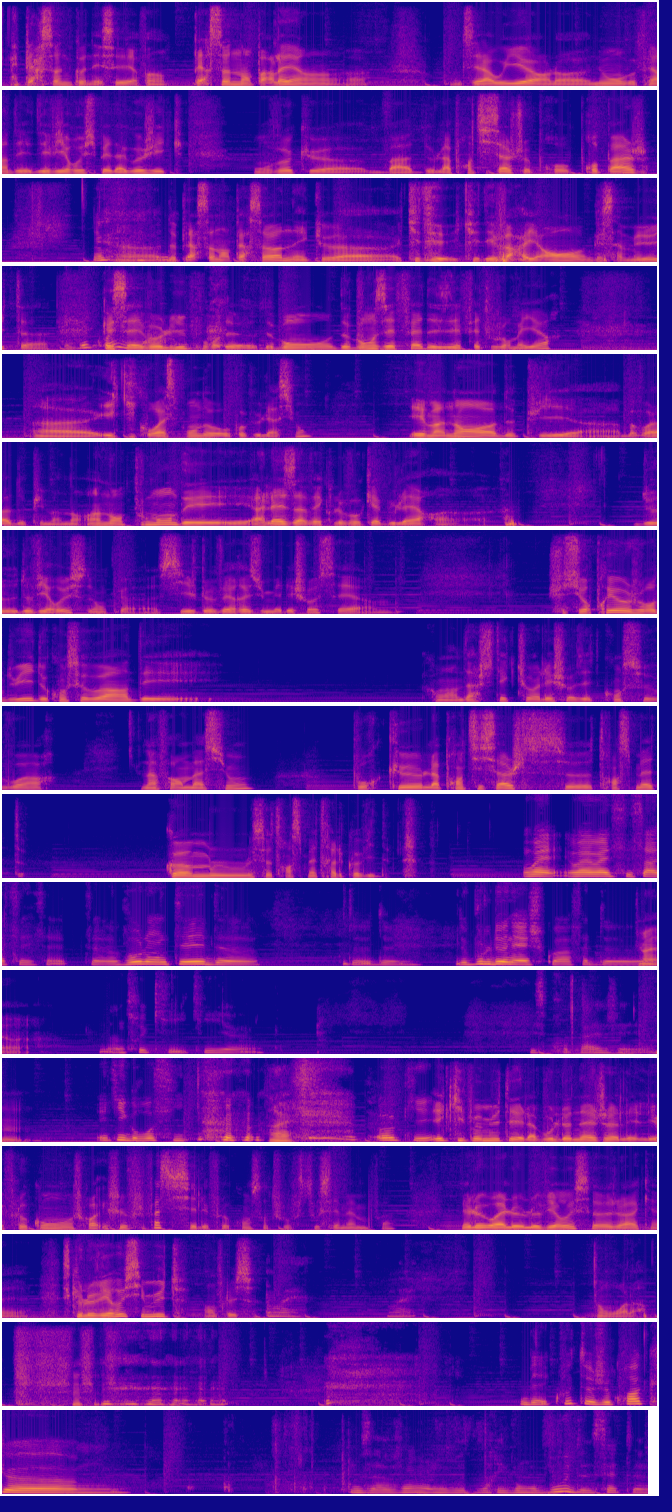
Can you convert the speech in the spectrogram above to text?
Et personne connaissait, enfin personne n'en parlait. Hein. On disait ah oui, alors, nous on veut faire des, virus pédagogiques. On veut que euh, bah, de l'apprentissage se propage euh, de personne en personne et que euh, qu'il y, ait des variants, que ça mute, que ça évolue pour de, bons, de bons effets, des effets toujours meilleurs et qui correspondent aux populations. Et maintenant, depuis, bah voilà, depuis maintenant un an, tout le monde est à l'aise avec le vocabulaire de, virus. Donc, euh, si je devais résumer les choses, c'est. Euh, je suis surpris aujourd'hui de concevoir des. Comment d'architecturer les choses et de concevoir l'information pour que l'apprentissage se transmette comme se transmettrait le Covid. Ouais, ouais, ouais, c'est ça, c'est cette euh, volonté de, de, de, boule de neige, quoi, en fait, de, d'un truc qui, qui, se propage et, hmm. et qui grossit. ouais. ok. Et qui peut muter. La boule de neige, les, flocons, je crois, je sais pas si les flocons sont tous les mêmes ou pas. Mais le, ouais, le, virus, euh, Jacques, euh, parce que le virus il mute en plus. Ouais. Ouais. Donc voilà. Bien écoute, je crois que euh, nous avons, nous arrivons au bout de cette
